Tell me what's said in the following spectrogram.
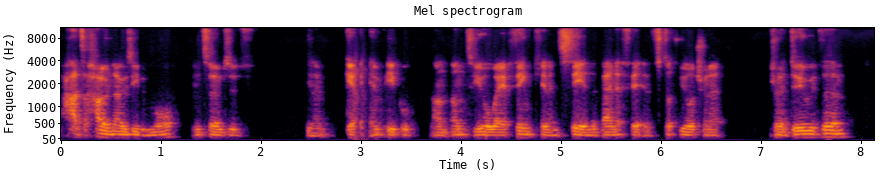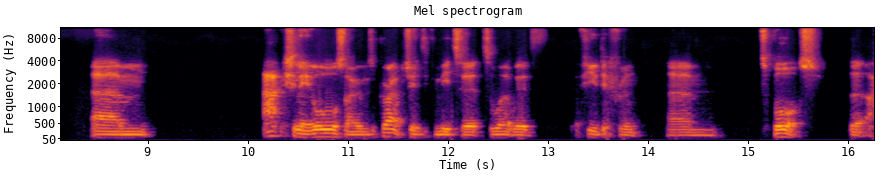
had to hone those even more in terms of you know getting people on, onto your way of thinking and seeing the benefit of stuff you're trying to trying to do with them. Um, actually, also it was a great opportunity for me to to work with a few different um, sports that I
